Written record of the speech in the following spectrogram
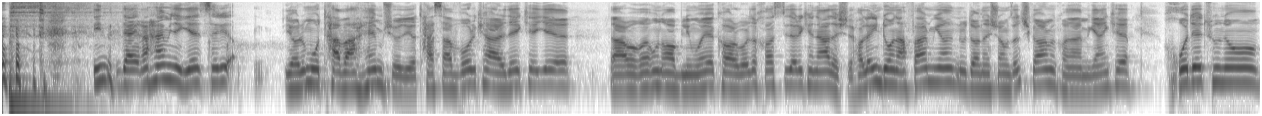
این دقیقا همینه. یه سری یارو متوهم شده یا تصور کرده که یه در واقع اون آبلیمو یه کاربرد خاصی داره که نداشته. حالا این دو نفر میان رو دانش آموزان چیکار می‌کنن؟ میگن که خودتونو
